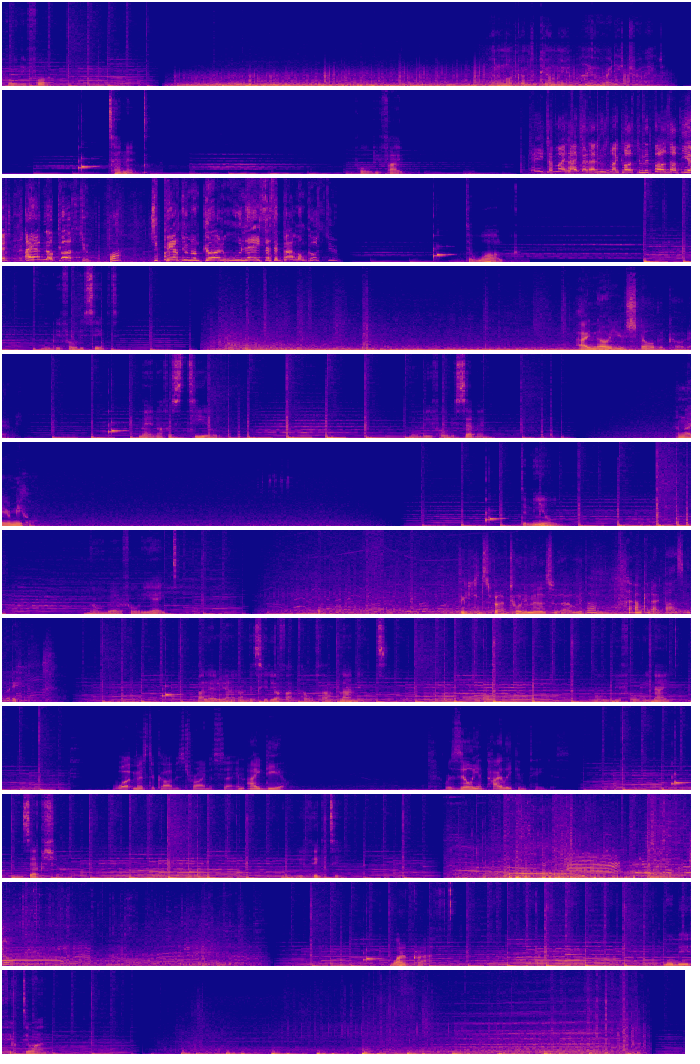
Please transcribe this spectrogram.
44. Not going to kill me. I already tried. Tenet. 45. Each of my life and I lose my costume, it falls off the edge. I have no costume. What? J'ai perdu mon col roulé, ça c'est pas mon costume. The Walk. Movie 46. I know you stole the codex. Man of Steel. Movie 47. I'm not your mijo. The Mule. Number 48. Think you can survive 20 minutes without me? Oh, how could I possibly? Valerian and the City of a Thousand Planets. Movie 49. What Mr. Cobb is trying to say. An idea. Resilient, highly contagious. Inception. Movie 50. Warcraft. Movie 51.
